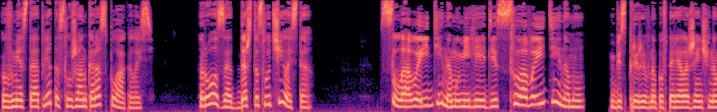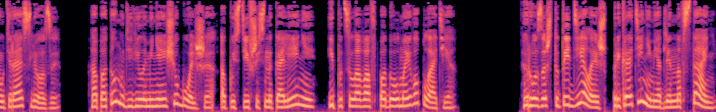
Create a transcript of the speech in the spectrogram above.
Вместо ответа служанка расплакалась. «Роза, да что случилось-то?» «Слава единому, миледи, слава единому!» Беспрерывно повторяла женщина, утирая слезы. А потом удивила меня еще больше, опустившись на колени и поцеловав подол моего платья. «Роза, что ты делаешь? Прекрати немедленно, встань!»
